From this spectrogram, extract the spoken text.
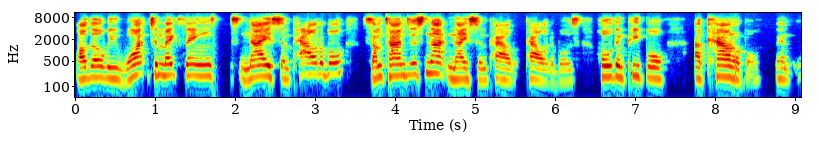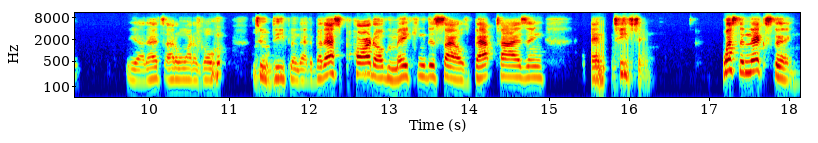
Although we want to make things nice and palatable, sometimes it's not nice and pal- palatable. It's holding people accountable. And yeah, that's I don't want to go too mm-hmm. deepen that. But that's part of making disciples, baptizing and teaching. What's the next thing?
